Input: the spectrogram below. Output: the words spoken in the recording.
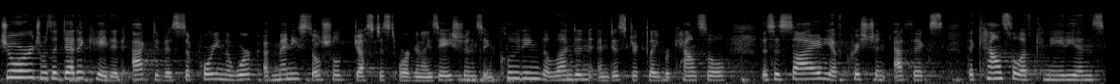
George was a dedicated activist supporting the work of many social justice organizations, including the London and District Labour Council, the Society of Christian Ethics, the Council of Canadians,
